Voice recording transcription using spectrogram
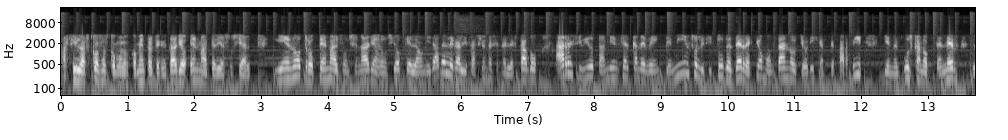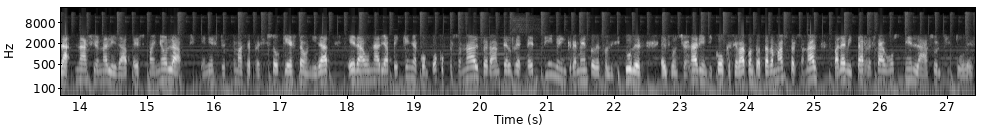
Así las cosas, como lo comenta el secretario, en materia social. Y en otro tema, el funcionario anunció que la unidad de legalizaciones en el Estado ha recibido también cerca de 20 mil solicitudes de región montanos de origen sefardí, quienes buscan obtener la nacionalidad española. En este tema se precisó que esta unidad era un área pequeña con poco personal, pero ante el repentino incremento de solicitudes, el funcionario indicó que se va a contratar más personal para evitar rezagos en las solicitudes.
